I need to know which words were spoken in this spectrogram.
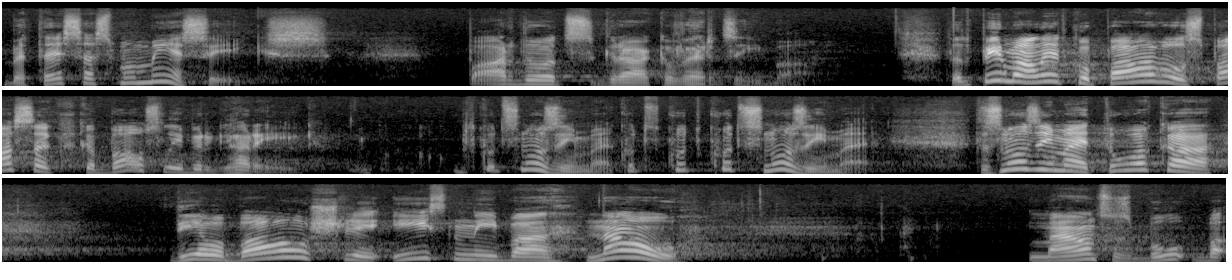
bet es esmu miesīgs, pārdots grēka verdzībā. Tad pirmā lieta, ko Pāvils pasaka, ka bauslība ir garīga. Ko tas nozīmē? Ko, ko, ko tas nozīmē? Tas nozīmē to, ka Dieva baušļi īstenībā nav melns uz, bu, ba,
